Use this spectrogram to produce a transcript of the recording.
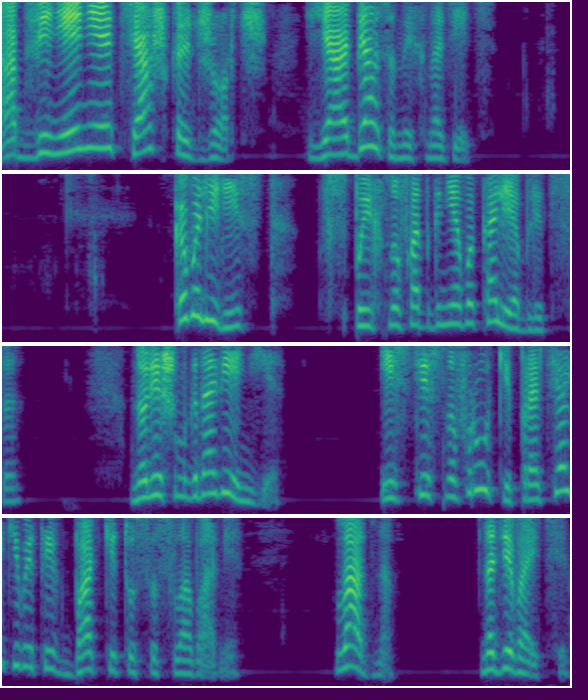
Обвинение тяжкое, Джордж. Я обязан их надеть. Кавалерист, вспыхнув от гнева, колеблется, но лишь мгновенье, и, стиснув руки, протягивает их Бакету со словами. — Ладно, надевайте.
